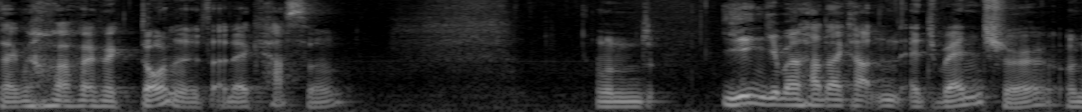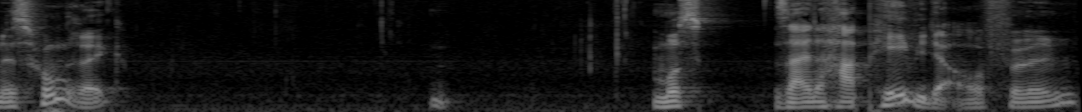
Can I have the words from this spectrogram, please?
sagen wir mal bei McDonalds an der Kasse. Und irgendjemand hat da gerade ein Adventure und ist hungrig. Muss seine HP wieder auffüllen.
